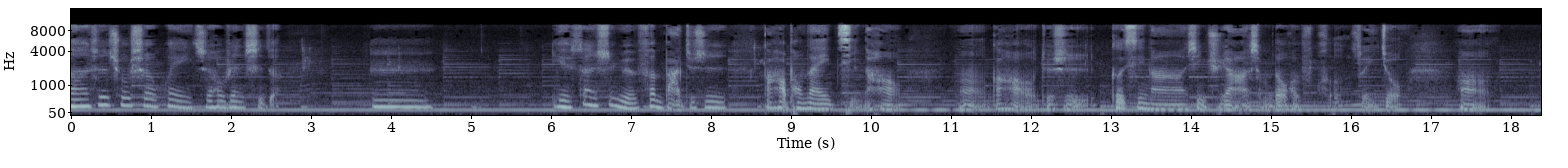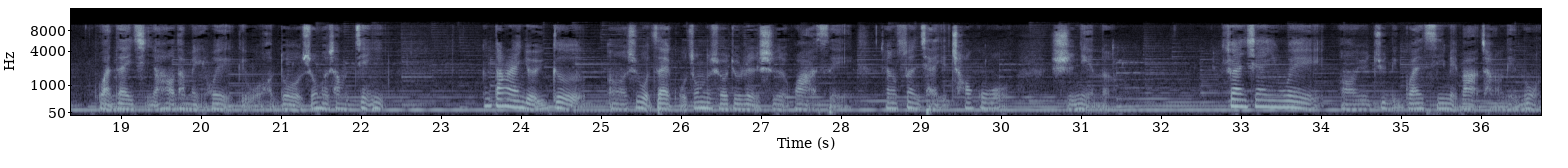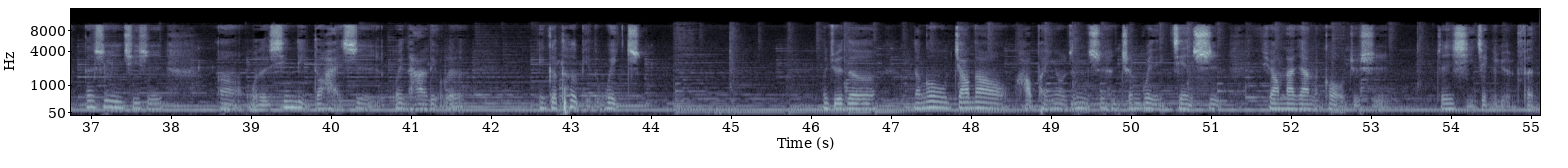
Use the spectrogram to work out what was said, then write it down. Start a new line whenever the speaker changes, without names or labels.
嗯，是出社会之后认识的，嗯，也算是缘分吧，就是刚好碰在一起，然后，嗯，刚好就是个性啊、兴趣啊什么都很符合，所以就，嗯，玩在一起，然后他们也会给我很多生活上的建议。那当然有一个，嗯，是我在国中的时候就认识，哇塞！这样算起来也超过十年了。虽然现在因为呃远距离关系没办法常联络，但是其实呃我的心里都还是为他留了一个特别的位置。我觉得能够交到好朋友真的是很珍贵的一件事，希望大家能够就是珍惜这个缘分。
